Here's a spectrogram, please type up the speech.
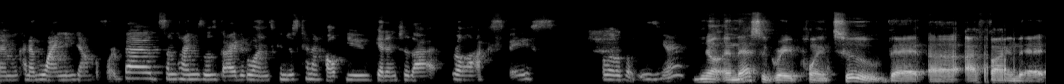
I'm kind of winding down before bed, sometimes those guided ones can just kind of help you get into that relaxed space a little bit easier. You know, and that's a great point too, that uh, I find that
